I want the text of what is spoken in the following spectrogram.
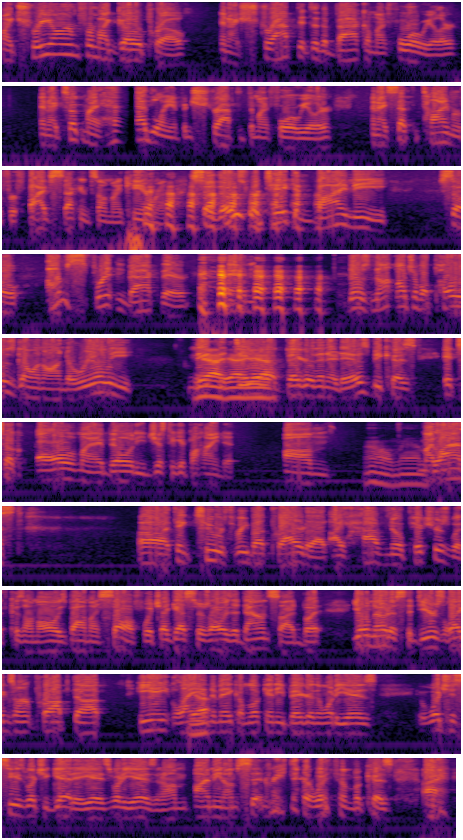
my tree arm for my GoPro and I strapped it to the back of my four wheeler, and I took my headlamp and strapped it to my four wheeler, and I set the timer for five seconds on my camera. so those were taken by me. So I'm sprinting back there, and there's not much of a pose going on to really make Yeah, the yeah, deer yeah. look bigger than it is because it took all of my ability just to get behind it. Um, Oh man. my last, uh, I think two or three buck prior to that, I have no pictures with because I'm always by myself, which I guess there's always a downside. But you'll notice the deer's legs aren't propped up. He ain't laying Yeah. to make him look any bigger than what he is. What you see is what you get. He is what he is, and I'm. I mean, I'm sitting right there with him because I.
